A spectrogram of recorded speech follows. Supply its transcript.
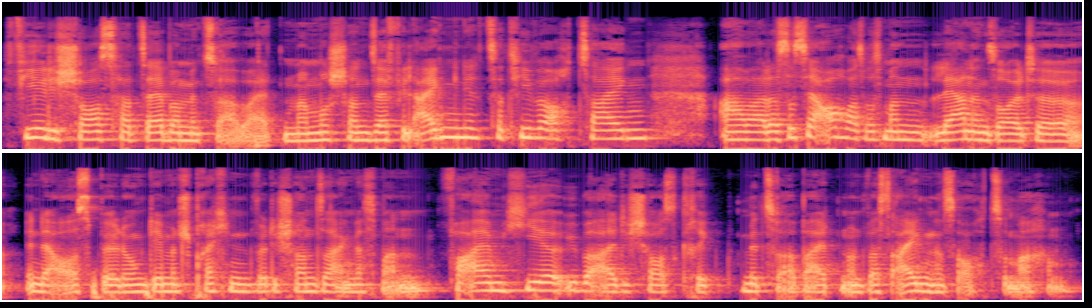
viel die Chance hat, selber mitzuarbeiten. Man muss schon sehr viel Eigeninitiative auch zeigen, aber das ist ja auch was, was man lernen sollte in der Ausbildung. Dementsprechend würde ich schon sagen, dass man vor allem hier überall die Chance kriegt, mitzuarbeiten und was Eigenes auch zu machen.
